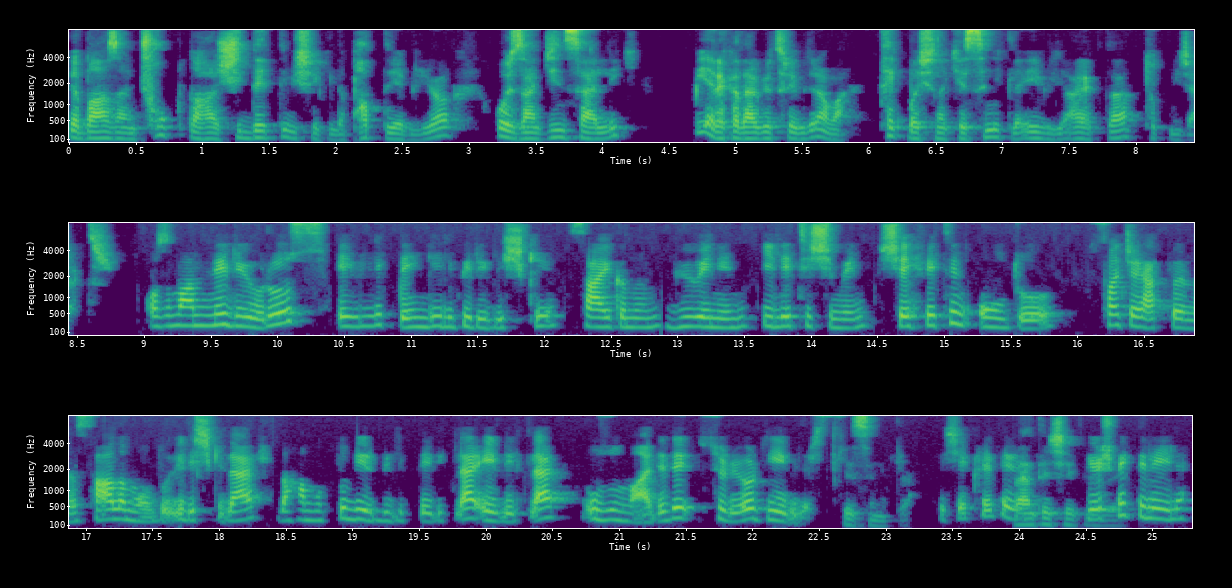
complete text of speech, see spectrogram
ve bazen çok daha şiddetli bir şekilde patlayabiliyor. O yüzden cinsellik bir yere kadar götürebilir ama tek başına kesinlikle evliliği ayakta tutmayacaktır. O zaman ne diyoruz? Evlilik dengeli bir ilişki. Saygının, güvenin, iletişimin, şehvetin olduğu, saç ayaklarının sağlam olduğu ilişkiler, daha mutlu bir birliktelikler, evlilikler uzun vadede sürüyor diyebiliriz. Kesinlikle. Teşekkür ederiz. Ben teşekkür ederim. Görüşmek dileğiyle.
